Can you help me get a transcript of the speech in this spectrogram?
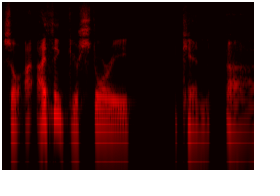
So I, I think your story can, uh,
